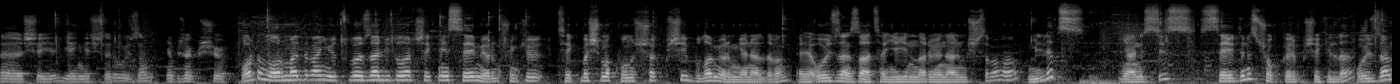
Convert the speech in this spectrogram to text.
e, şeyi yengeçleri o yüzden yapacak bir şey yok. Bu arada normalde ben YouTube özel videolar çekmeyi sevmiyorum. Çünkü tek başıma konuşacak bir şey bulamıyorum genelde ben. E, o yüzden zaten yayınlara yönelmiştim ama millet yani siz sevdiniz çok garip bir şekilde. O yüzden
